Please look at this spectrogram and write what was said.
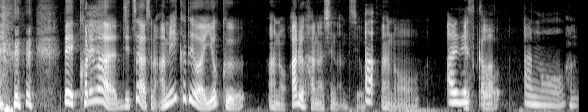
で、これは実はそのアメリカではよく、あの、ある話なんですよ。あの、あれですか、えっとあの、はい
